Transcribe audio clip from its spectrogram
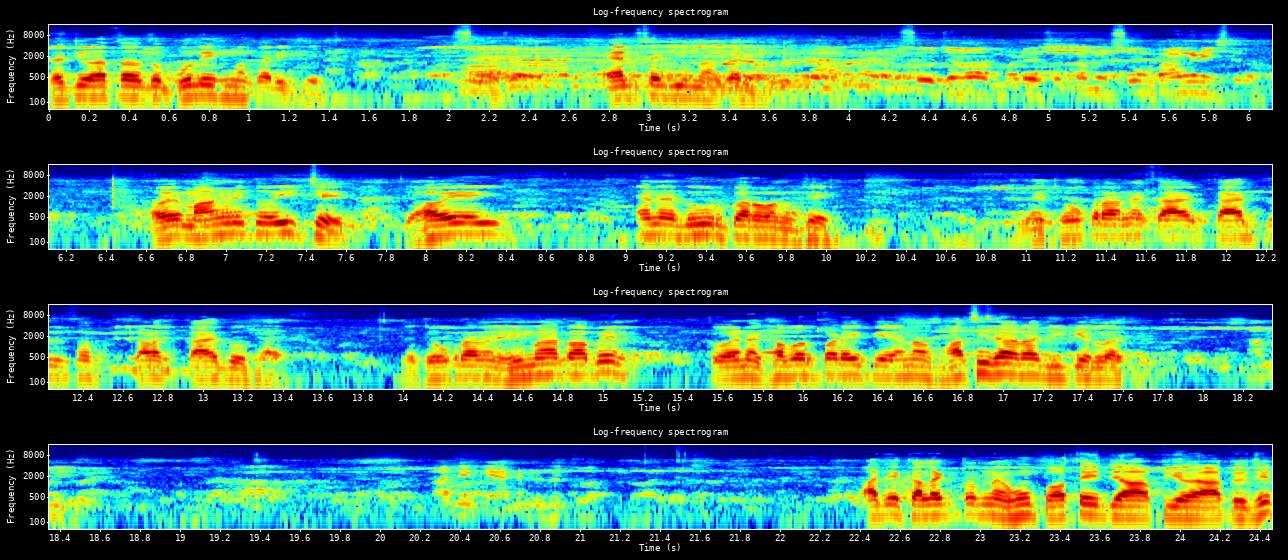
રજૂઆત તો પોલીસમાં કરી છે. એલસીજીમાં કરી છે. શું જવાબ મળ્યો છે? તમને શું માંગણી છે? તમારી? હવે માંગણી તો એ છે કે હવે એને દૂર કરવાનું છે. ને છોકરાને કાયદેસર કડક કાયદો થાય. ને છોકરાને હિમાત આપે ને તો એને ખબર પડે કે એના સાથીદાર હજી કેટલા છે. આજે કલેક્ટરને હું પોતે જ આપ્યો આપ્યું છે.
